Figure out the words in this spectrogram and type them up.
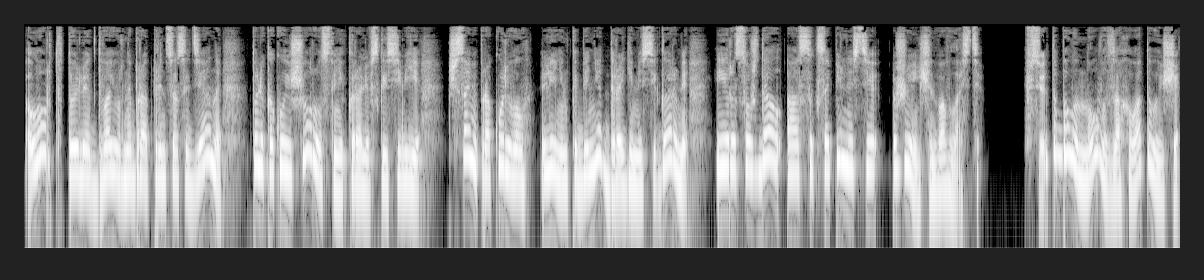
Лорд, то ли двоюродный брат принцессы Дианы, то ли какой еще родственник королевской семьи, часами прокуривал Ленин кабинет дорогими сигарами и рассуждал о сексапильности женщин во власти. Все это было ново, захватывающе,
